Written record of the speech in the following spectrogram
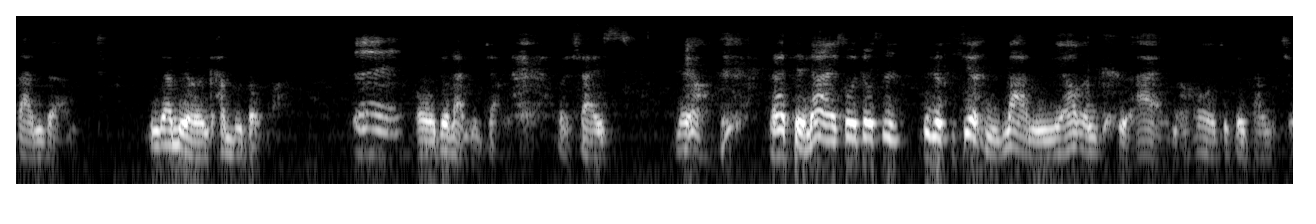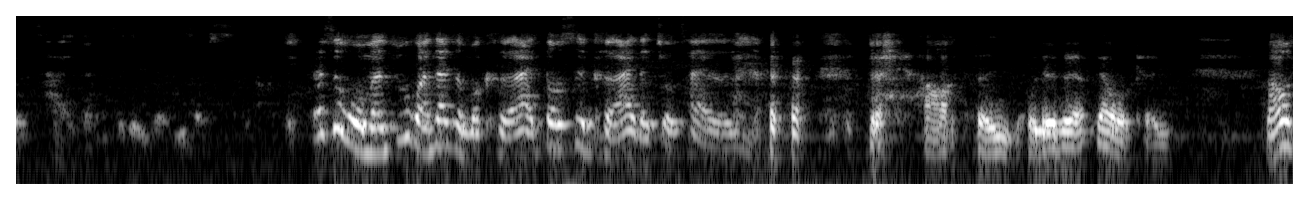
单的，应该没有人看不懂吧？对，我就懒得讲了，我下一首没有。那简单来说，就是这个世界很烂，你要很可爱，然后就被当韭菜这样子的一首诗。但是我们主管再怎么可爱，都是可爱的韭菜而已。对，好，可以，我觉得这样我可以。然后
